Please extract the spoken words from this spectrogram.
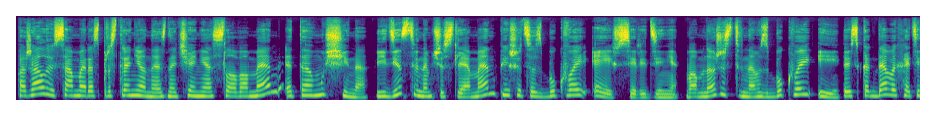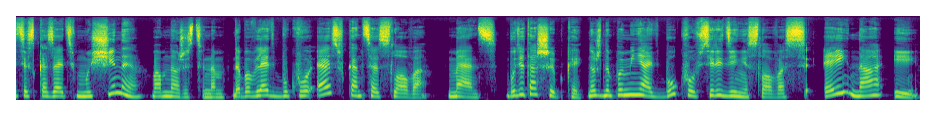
Пожалуй, самое распространенное значение слова man — это мужчина. В единственном числе man пишется с буквой a в середине, во множественном с буквой i. То есть, когда вы хотите сказать мужчины во множественном, добавлять букву s в конце слова man's будет ошибкой. Нужно поменять букву в середине слова с a на i.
